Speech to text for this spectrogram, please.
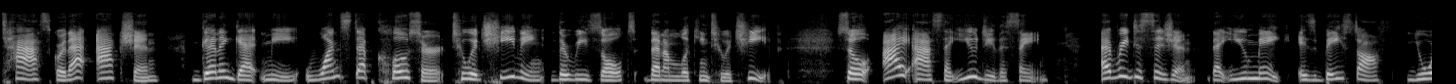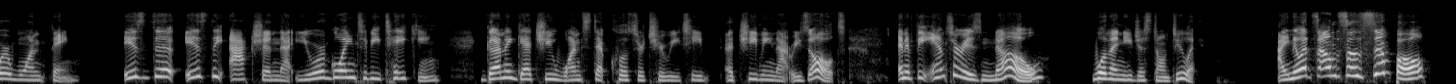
task or that action going to get me one step closer to achieving the result that I'm looking to achieve? So I ask that you do the same. Every decision that you make is based off your one thing. Is the is the action that you're going to be taking going to get you one step closer to reach, achieving that result? And if the answer is no, well then you just don't do it. I know it sounds so simple,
